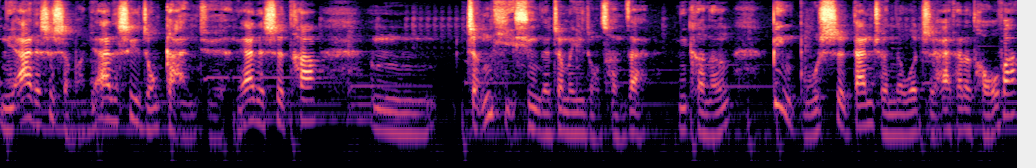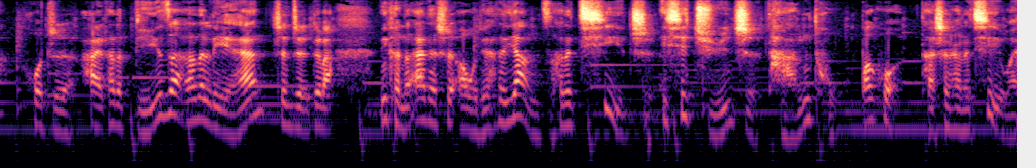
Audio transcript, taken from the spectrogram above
你爱的是什么？你爱的是一种感觉，你爱的是他，嗯，整体性的这么一种存在。你可能并不是单纯的我只爱他的头发，或者爱他的鼻子、他的脸，甚至对吧？你可能爱的是哦，我觉得他的样子、他的气质、一些举止、谈吐，包括他身上的气味。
